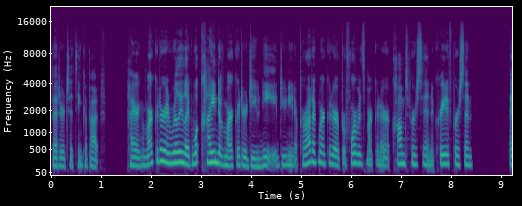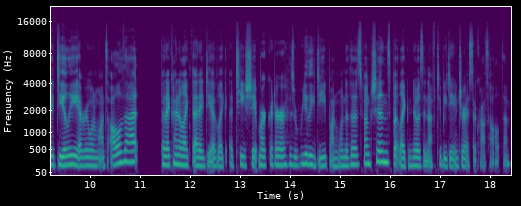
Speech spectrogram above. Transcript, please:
better to think about hiring a marketer and really like what kind of marketer do you need? Do you need a product marketer, a performance marketer, a comms person, a creative person? Ideally, everyone wants all of that. But I kind of like that idea of like a T shaped marketer who's really deep on one of those functions, but like knows enough to be dangerous across all of them.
